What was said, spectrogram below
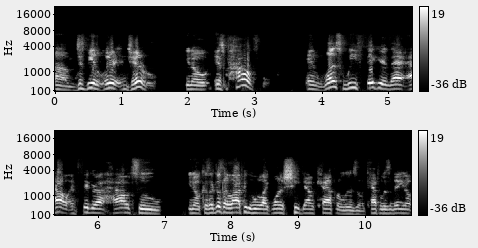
um, just being literate in general, you know, is powerful. And once we figure that out and figure out how to, you know, because there's a lot of people who like want to shoot down capitalism, capitalism, you know,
